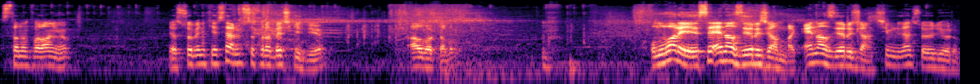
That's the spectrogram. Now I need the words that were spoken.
Stun'ım falan yok. Yasuo beni keser mi? 0'a 5 gidiyor. Al bakalım. Onu var ya yese en az yarı can bak. En az yarı can. Şimdiden söylüyorum.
